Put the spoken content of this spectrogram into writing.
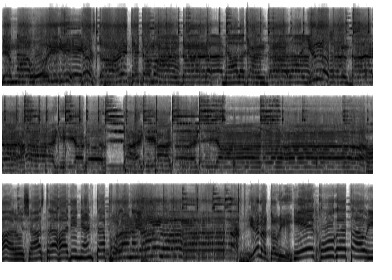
ನಿಮ್ಮ ಊರಿಗೆ ಎಷ್ಟು ಐತಿ ತಮಾಂದರ ಮ್ಯಾಲ ಚಂದರ ಇದ್ರ ತಂದರ ಹಾಗೆಯಾಗ ಹಾಗೆಯಾಗ ಹಾಗೆಯ ಆರು ಶಾಸ್ತ್ರ ಹದಿನೆಂಟ ಪುರಾಣ ಎಲ್ಲ ಏನತ್ತವ್ರಿ ಏ ಕೂಗತಾವ್ರಿ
